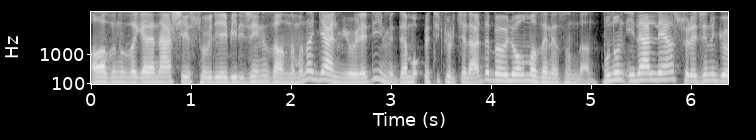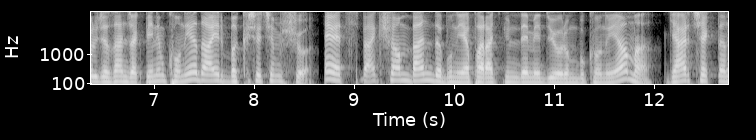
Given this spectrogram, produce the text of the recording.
ağzınıza gelen her şeyi söyleyebileceğiniz anlamına gelmiyor öyle değil mi? Demokratik ülkelerde böyle olmaz en azından. Bunun ilerleyen sürecini göreceğiz ancak benim konuya dair bakış açım şu. Evet belki şu an ben de bunu yaparak gündem ediyorum bu konuyu ama gerçekten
